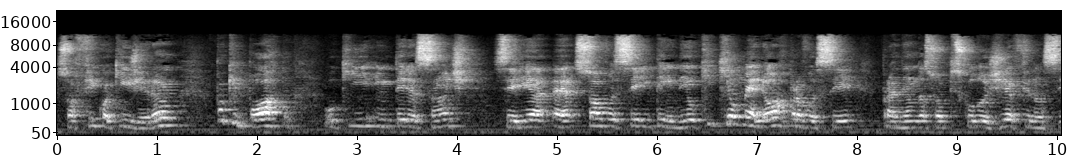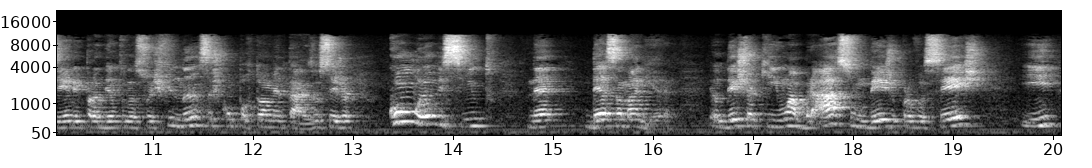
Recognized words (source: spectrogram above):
só fico aqui gerando. Pouco importa, o que é interessante seria é, só você entender o que, que é o melhor para você, para dentro da sua psicologia financeira e para dentro das suas finanças comportamentais, ou seja, como eu me sinto né, dessa maneira. Eu deixo aqui um abraço, um beijo para vocês e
